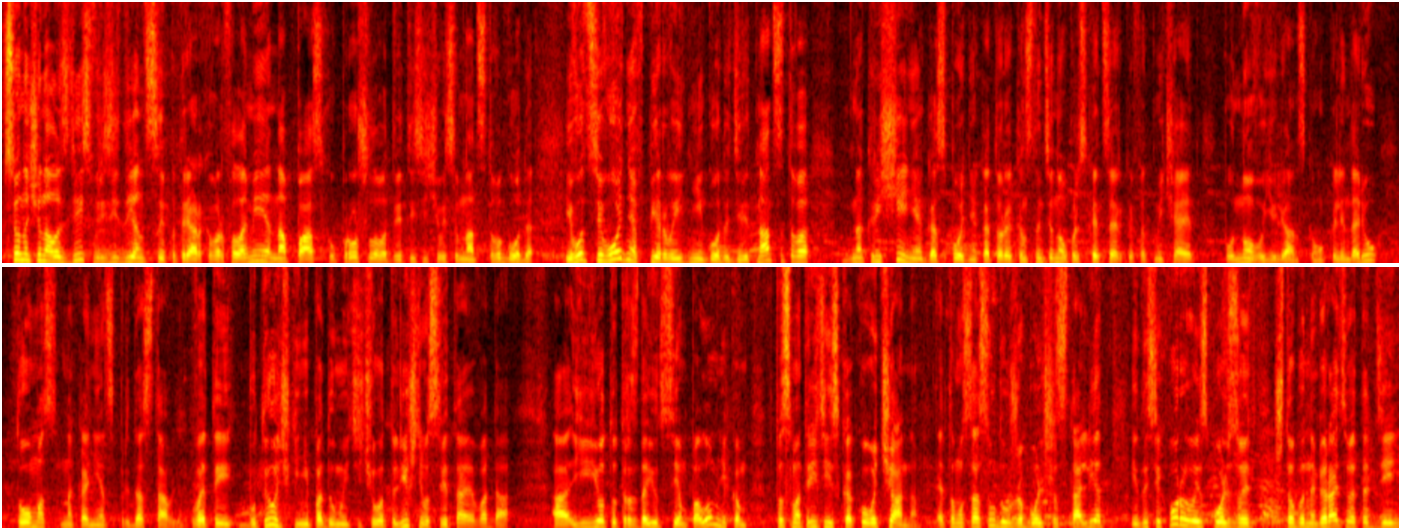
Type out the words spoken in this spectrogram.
Все начиналось здесь, в резиденции патриарха Варфоломея на Пасху прошлого 2018 года. И вот сегодня, в первые дни года 19 на крещение Господня, которое Константинопольская церковь отмечает по новоюлианскому календарю, Томас, наконец, предоставлен. В этой бутылочке, не подумайте чего-то лишнего, святая вода. А ее тут раздают всем паломникам. Посмотрите, из какого чана. Этому сосуду уже больше ста лет, и до сих пор его используют, чтобы набирать в этот день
